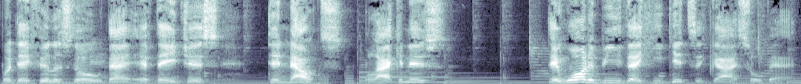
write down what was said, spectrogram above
but they feel as though that if they just denounce blackness, they want to be that he gets it guy so bad.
